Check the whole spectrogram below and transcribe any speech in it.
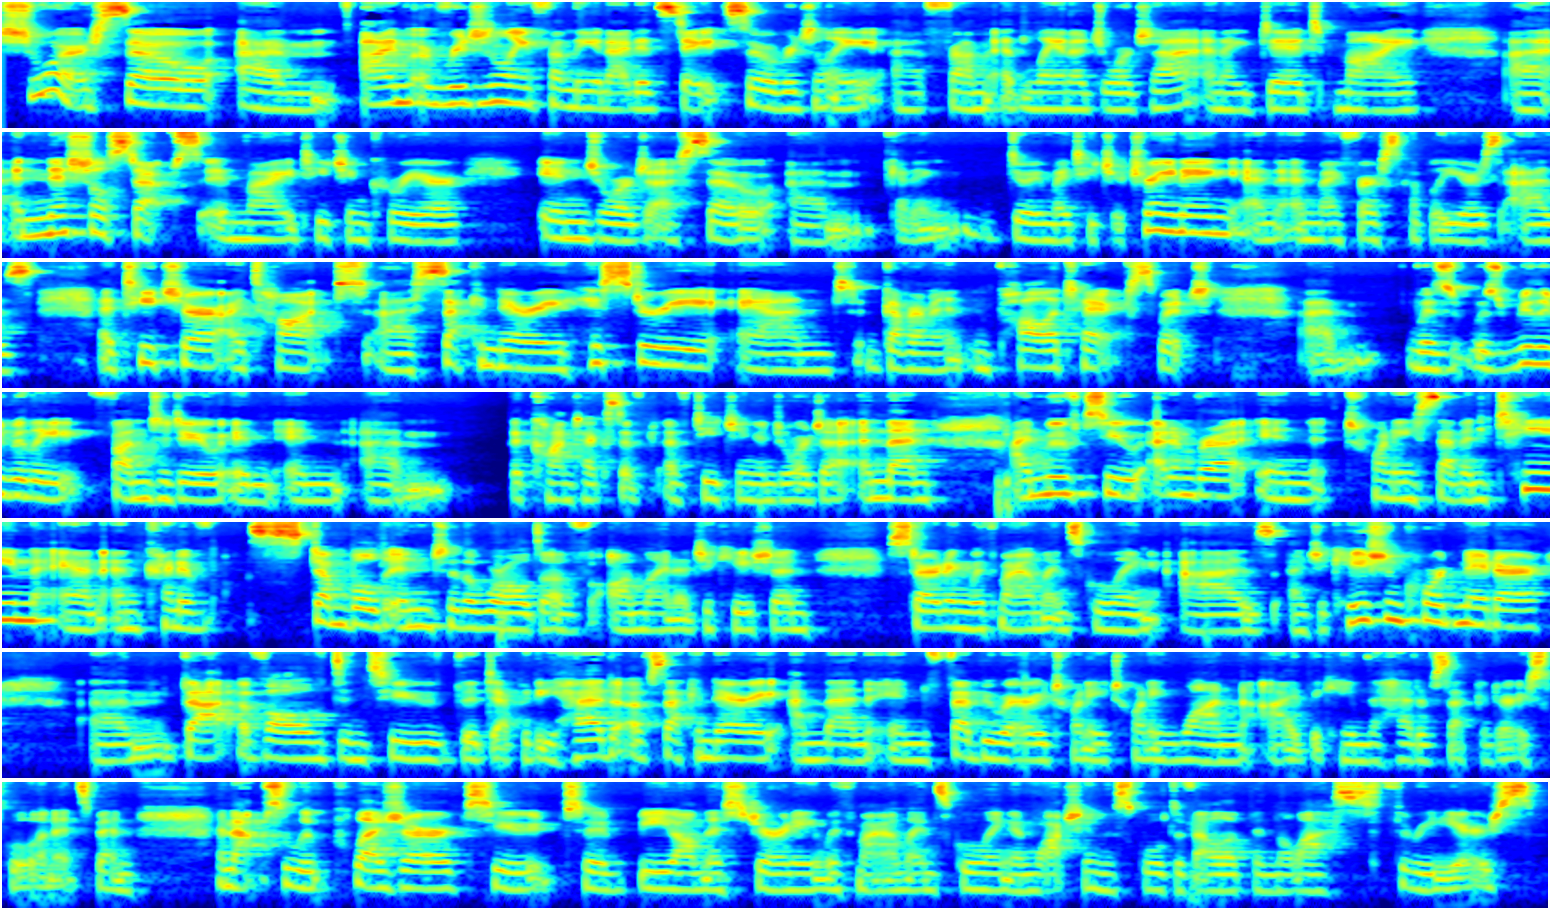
Sure. So um, I'm originally from the United States, so originally uh, from Atlanta, Georgia, and I did my uh, initial steps in my teaching career in Georgia. So um, getting doing my teacher training and and my first couple of years as a teacher, I taught uh, secondary history and government and politics, which um, was was really really fun to do in in um, the context of, of teaching in Georgia. And then I moved to Edinburgh in 2017 and, and kind of stumbled into the world of online education, starting with my online schooling as education coordinator. Um, that evolved into the deputy head of secondary. And then in February 2021, I became the head of secondary school. And it's been an absolute pleasure to, to be on this journey with my online schooling and watching the school develop in the last three years.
